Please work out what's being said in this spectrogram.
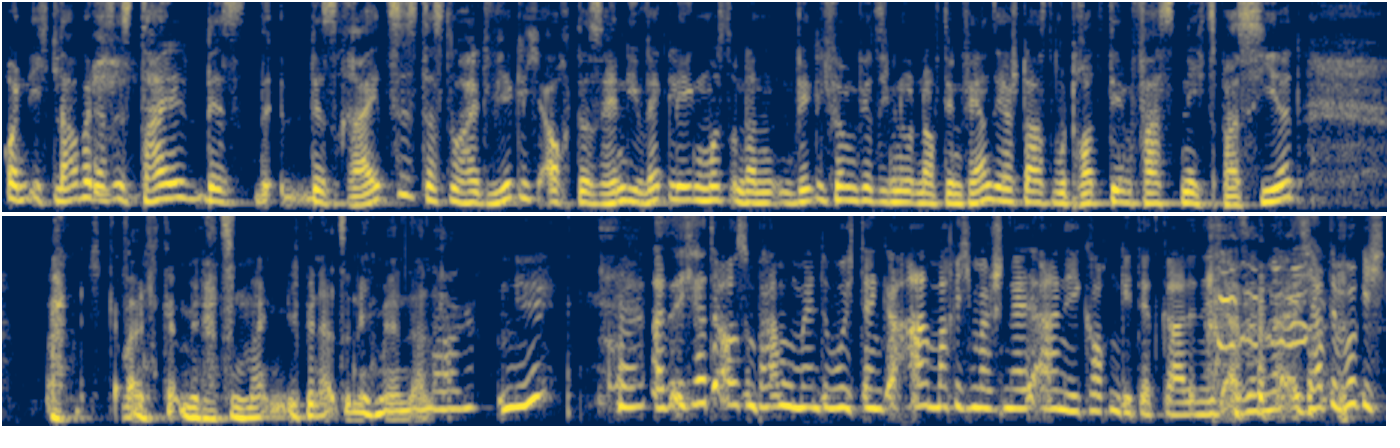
Und ich glaube, das ist Teil des, des Reizes, dass du halt wirklich auch das Handy weglegen musst und dann wirklich 45 Minuten auf den Fernseher starrst, wo trotzdem fast nichts passiert. Ich, weil ich bin dazu ich bin also nicht mehr in der Lage. Nee. Also ich hatte auch so ein paar Momente, wo ich denke, ah, mach ich mal schnell, ah nee, kochen geht jetzt gerade nicht. Also ich hatte wirklich,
